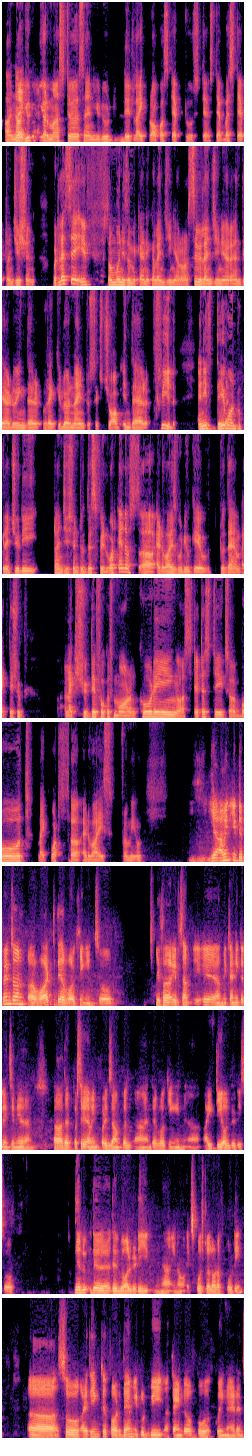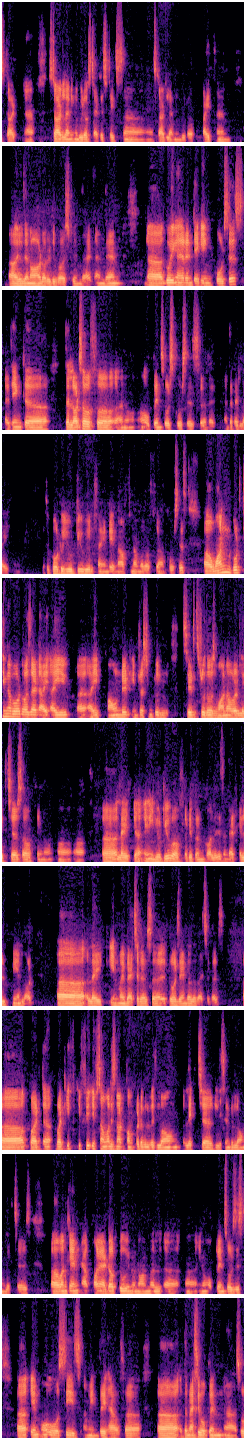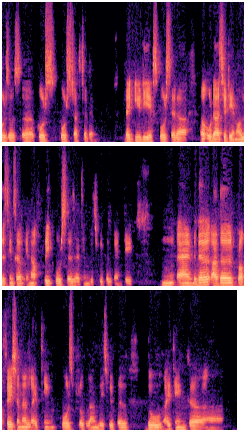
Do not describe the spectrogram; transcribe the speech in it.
uh, now right. you did your masters and you do, did like proper step to step step by step transition but let's say if someone is a mechanical engineer or a civil engineer and they are doing their regular 9 to 6 job in their field and if they right. want to gradually transition to this field what kind of uh, advice would you give to them like they should like should they focus more on coding or statistics or both like what's the advice from you yeah i mean it depends on uh, what they are working in. So if uh, if some uh, mechanical engineer and uh, that per se i mean for example uh, and they're working in uh, it already so they'll, they'll, they'll be already you know exposed to a lot of coding. So I think for them it would be a kind of go, going ahead and start start learning a bit of statistics, start learning a bit of Python. If they're not already versed in that, and then going ahead and taking courses. I think there are lots of you know, open source courses that that I like if you go to YouTube, you'll find enough number of uh, courses. Uh, one good thing about was that I I, uh, I found it interesting to sit through those one-hour lectures of you know uh, uh, uh, like in YouTube of different colleges, and that helped me a lot. like in my bachelor's, towards the end of the bachelor's. Uh, but uh, but if, if if someone is not comfortable with long lecture, listen to long lectures, uh, one can uh, adopt to you know normal uh, uh, you know open sources MOOCs. I mean they have the massive open source course course structure then like edX, Coursera, Udacity, and all these things have enough free courses I think which people can take. Mm, and there are other professional I think course program which people do I think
